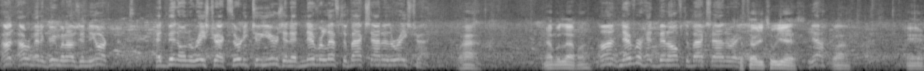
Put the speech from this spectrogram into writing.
I, I met a groom when I was in New York, had been on the racetrack 32 years and had never left the backside of the racetrack. Wow. Never left, huh? Uh, never had been off the backside of the For 32 years. Yeah. Wow. And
